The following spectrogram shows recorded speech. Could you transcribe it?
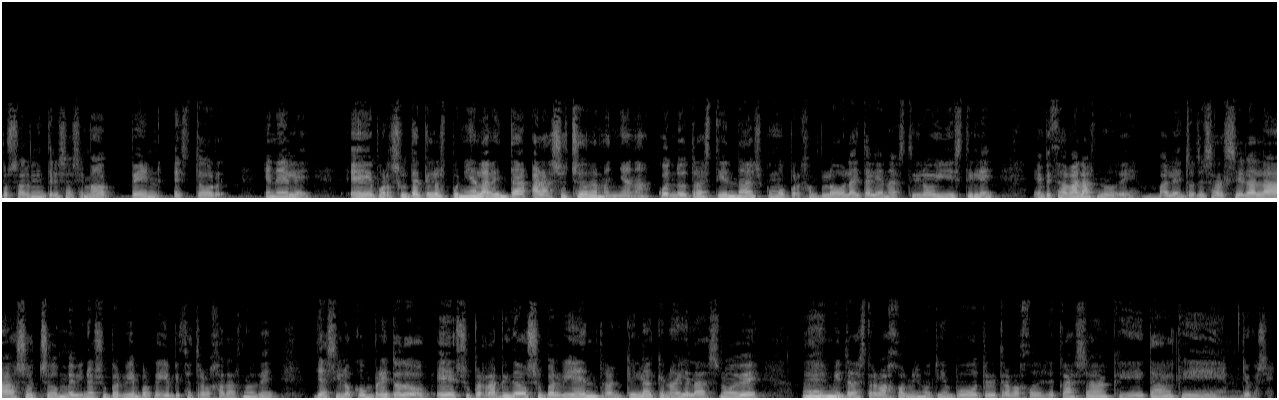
por si a alguien le interesa, se llama Pen Store NL. Eh, pues resulta que los ponía a la venta a las 8 de la mañana, cuando otras tiendas, como por ejemplo la italiana Estilo y Estile, empezaba a las 9, ¿vale? Entonces al ser a las 8 me vino súper bien porque yo empiezo a trabajar a las 9 y así lo compré todo eh, súper rápido, súper bien, tranquila, que no hay a las 9 eh, mientras trabajo al mismo tiempo, teletrabajo desde casa, que tal, que yo qué sé.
